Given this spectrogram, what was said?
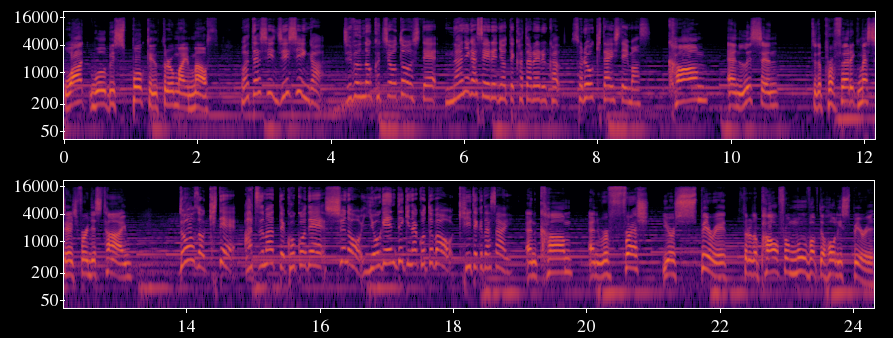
what will be spoken through my mouth. 私自身が自分の口を通して何が聖霊によって語られるかそれを期待しています Come and listen to the prophetic message for this time どうぞ来て集まってここで主の予言的な言葉を聞いてください and come and refresh your spirit through the powerful move of the Holy Spirit.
